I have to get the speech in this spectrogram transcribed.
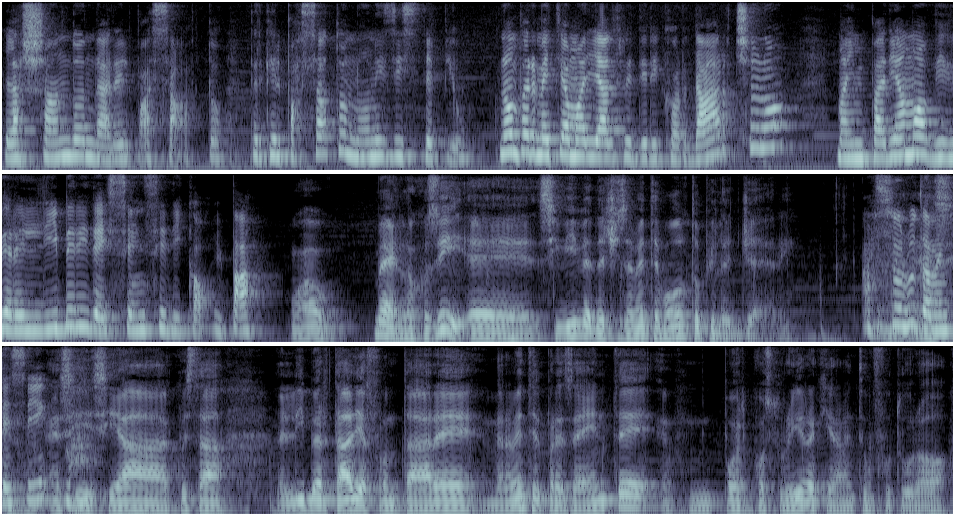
lasciando andare il passato, perché il passato non esiste più. Non permettiamo agli altri di ricordarcelo, ma impariamo a vivere liberi dai sensi di colpa. Wow, bello, così eh, si vive decisamente molto più leggeri. Assolutamente eh, sì. Eh sì, si ha questa libertà di affrontare veramente il presente per costruire chiaramente un futuro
